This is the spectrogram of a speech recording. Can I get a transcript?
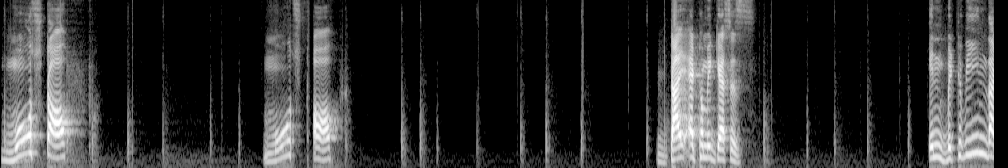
Most of most of diatomic gases in between the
